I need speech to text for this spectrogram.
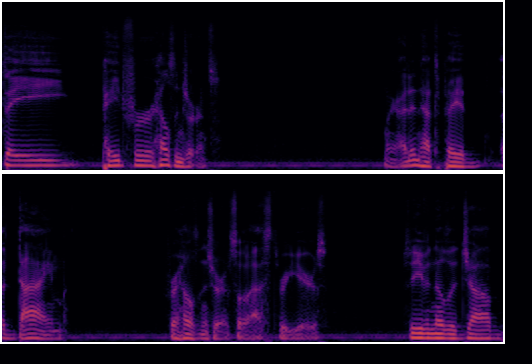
they paid for health insurance. Like I didn't have to pay a, a dime for health insurance the last three years. So even though the job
